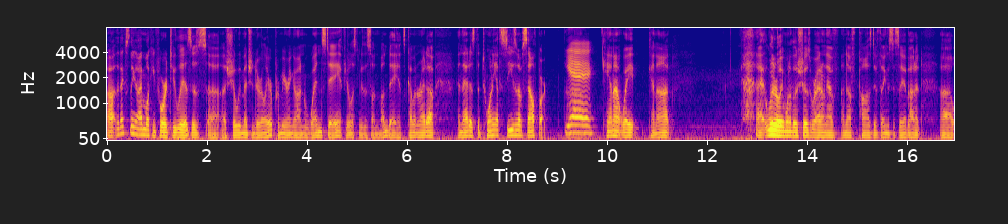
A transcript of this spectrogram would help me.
Uh, the next thing I'm looking forward to, Liz, is uh, a show we mentioned earlier, premiering on Wednesday. If you're listening to this on Monday, it's coming right up. And that is the 20th season of South Park. Yay! Cannot wait. Cannot. Literally one of those shows where I don't have enough positive things to say about it uh,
